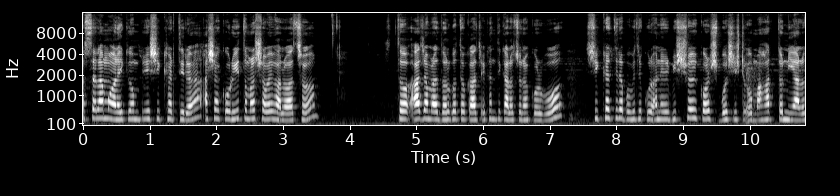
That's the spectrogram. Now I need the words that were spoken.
আসসালামু আলাইকুম, প্রিয় শিক্ষার্থীরা। আশা করি তোমরা সবাই ভালো আছো। তো আজ আমরা দলগত কাজ এখান থেকে আলোচনা করব। শিক্ষার্থীরা পবিত্র কোরআনের বিস্ময়কর বৈশিষ্ট্য ও মাহাত্ম্য নিয়ে আলো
